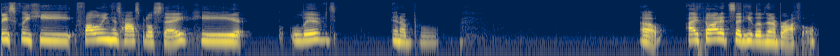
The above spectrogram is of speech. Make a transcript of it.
basically he following his hospital stay he lived in a br- oh i thought it said he lived in a brothel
